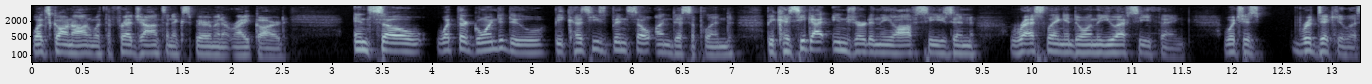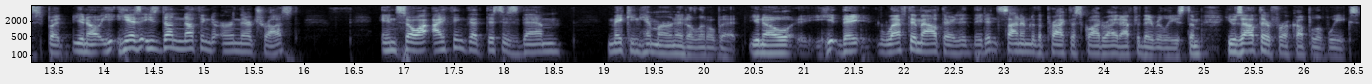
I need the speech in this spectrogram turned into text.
what's gone on with the Fred Johnson experiment at right guard. And so, what they're going to do, because he's been so undisciplined, because he got injured in the offseason wrestling and doing the UFC thing, which is ridiculous. But, you know, he, he has he's done nothing to earn their trust. And so, I, I think that this is them making him earn it a little bit. You know, he, they left him out there. They didn't sign him to the practice squad right after they released him. He was out there for a couple of weeks.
